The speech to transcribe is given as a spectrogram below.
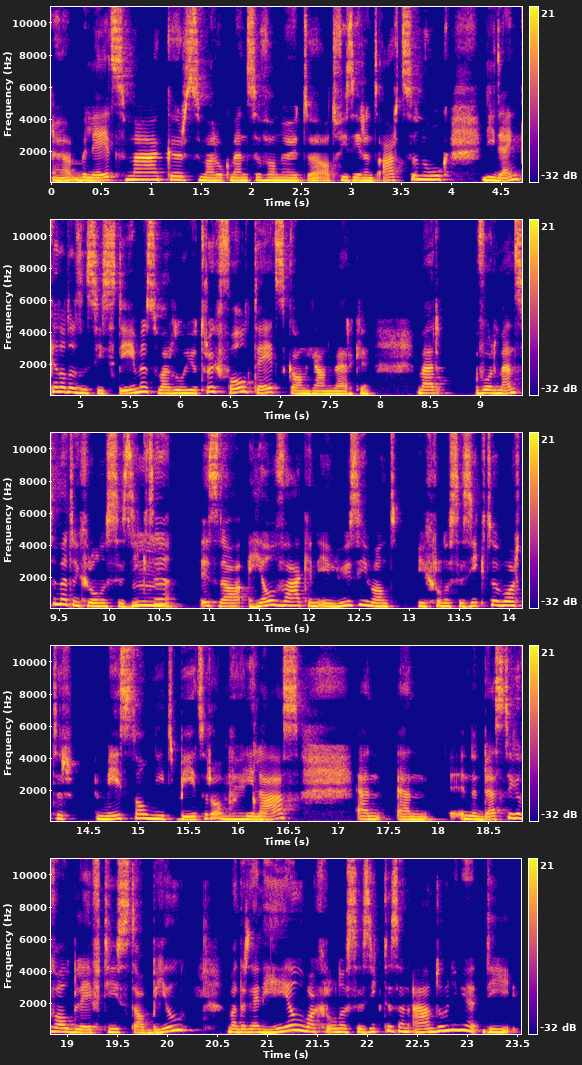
eh, beleidsmakers, maar ook mensen vanuit eh, adviserend artsen ook, die denken dat het een systeem is waardoor je terug voltijds kan gaan werken. Maar voor mensen met een chronische ziekte is dat heel vaak een illusie, want je chronische ziekte wordt er meestal niet beter op, Nee, helaas. En, en in het beste geval blijft die stabiel. Maar er zijn heel wat chronische ziektes en aandoeningen die,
